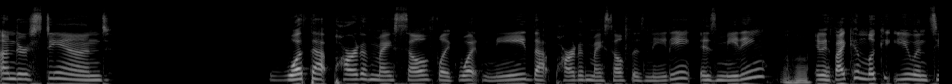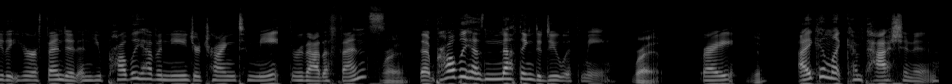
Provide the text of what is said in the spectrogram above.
understand what that part of myself, like what need that part of myself is needing, is meeting, Mm-hmm. and if I can look at you and see that you're offended and you probably have a need you're trying to meet through that offense, Right. that probably has nothing to do with me Right. Right? Yep. I can let compassion in.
